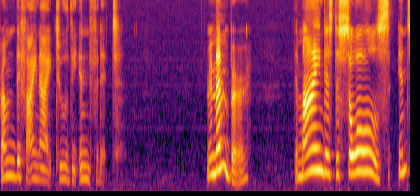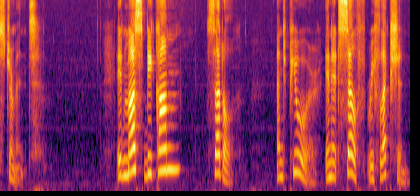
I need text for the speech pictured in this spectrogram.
from the finite to the infinite. Remember, the mind is the soul's instrument. It must become subtle and pure in its self reflection.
